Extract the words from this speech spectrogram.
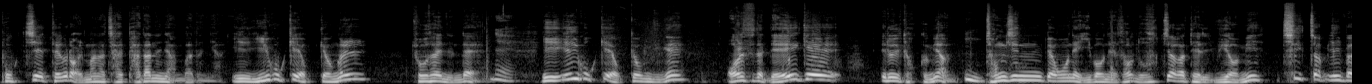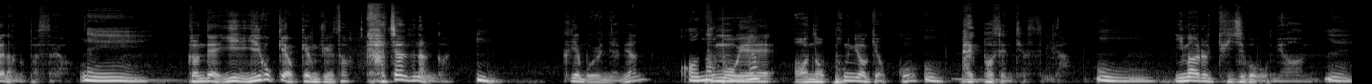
복지 혜택을 얼마나 잘 받았느냐 안 받았냐 이 일곱 개 역경을 조사했는데 네. 이 일곱 개 역경 중에 어렸을 때 네 개 를 겪으면 음. 정신병원에 입원해서 노숙자가 될 위험이 7.1배나 높았어요. 네. 그런데 이 일곱 개 역경 중에서 가장 흔한 것 음. 그게 뭐였냐면 언어 부모의 폭력? 언어 폭력이었고 어. 100%였습니다. 어. 이 말을 뒤집어 보면 네.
